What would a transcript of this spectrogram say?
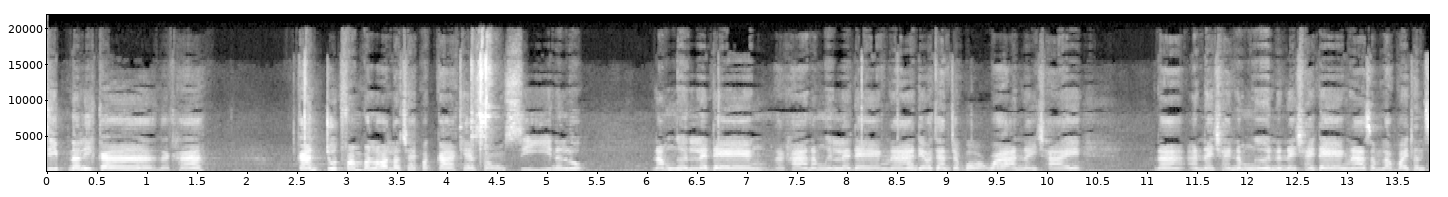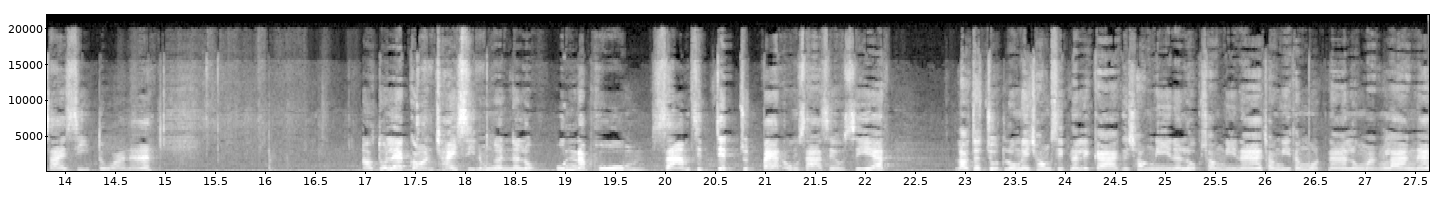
สิบนาฬิกานะคะ การจุดฟัมประหลอดเราใช้ปากกาแค่สองสีนะลูกน้ำเงินและแดงนะคะ น้ำเงินและแดงนะ เดี๋ยวอาจารย์จะบอกว่าอันไหนใช้นะอันไหนใช้น้ำเงิน อันไหนใช้แดงนะสำหรับไวท์ทันไซด์สีตัวนะ เอาตัวแรกก่อนใช้สีน้ำเงินนะลูกอุณหภูมิ 37.8 องศาเซลเซียสเราจะจุดลงในช่อง 10นาฬิกาคือช่องนี้นะลูกช่องนี้นะ ช่องนี้ทั้งหมดนะ ลงมาข้างล่างนะ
